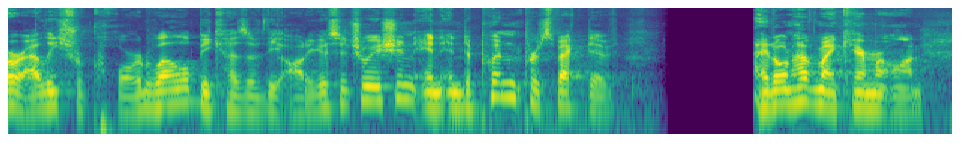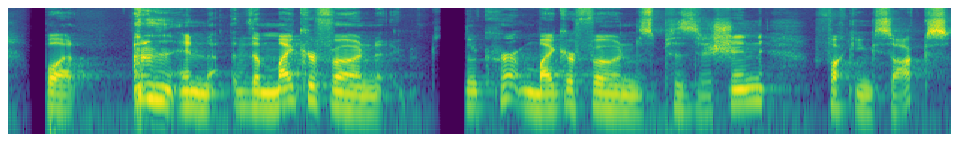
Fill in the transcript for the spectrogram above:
or at least record well because of the audio situation. And, and to put in perspective, I don't have my camera on, but and the microphone, the current microphone's position fucking sucks.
